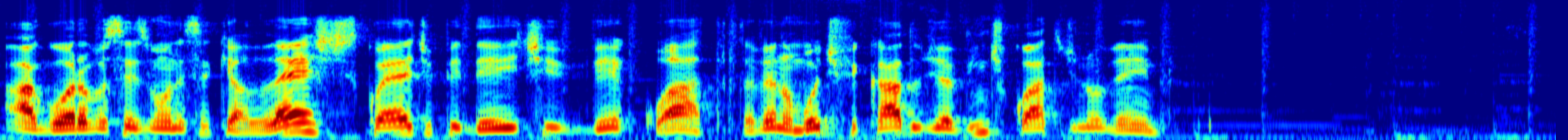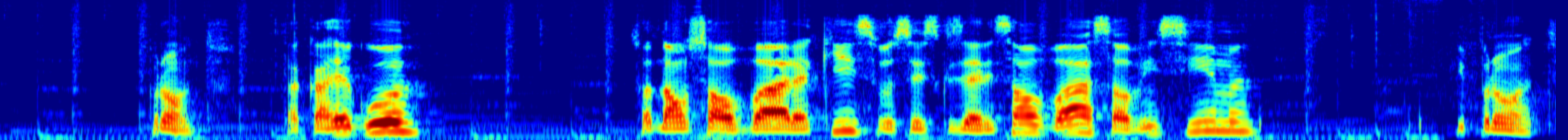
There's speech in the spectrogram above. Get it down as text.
Agora vocês vão nesse aqui, ó, Last Squad Update V4, tá vendo? Modificado dia 24 de novembro. Pronto, tá carregou. Só dá um salvar aqui, se vocês quiserem salvar, salva em cima. E pronto.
